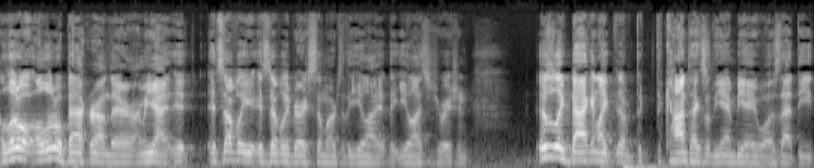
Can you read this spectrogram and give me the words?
a little a little background there. I mean, yeah, it, it's definitely it's definitely very similar to the Eli the Eli situation. It was like back in like the, the, context of the NBA was that the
